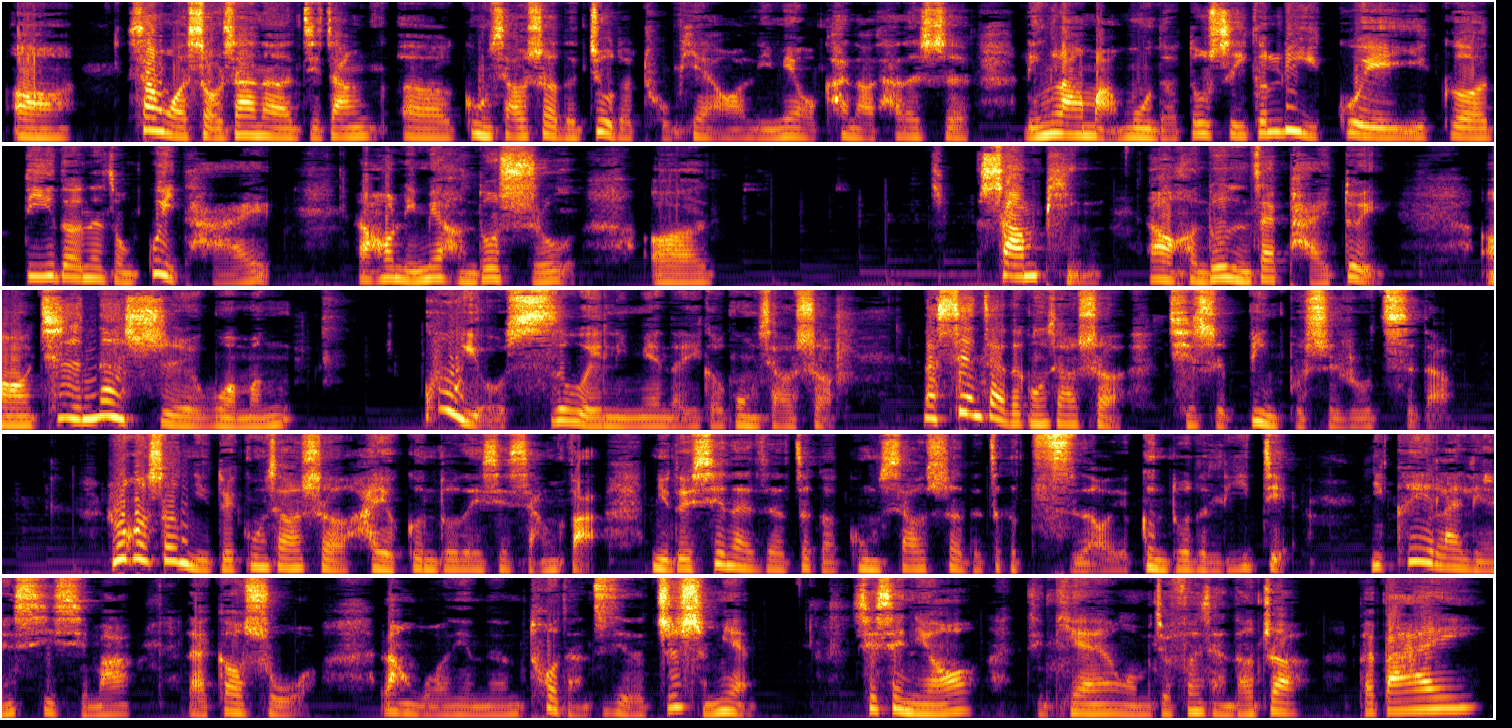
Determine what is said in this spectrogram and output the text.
啊，像我手上的几张呃供销社的旧的图片啊，里面我看到它的是琳琅满目的，都是一个立柜，一个低的那种柜台，然后里面很多食物呃。商品，然后很多人在排队，呃，其实那是我们固有思维里面的一个供销社。那现在的供销社其实并不是如此的。如果说你对供销社还有更多的一些想法，你对现在的这个供销社的这个词哦有更多的理解，你可以来联系喜妈来告诉我，让我也能拓展自己的知识面。谢谢你哦，今天我们就分享到这，拜拜。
